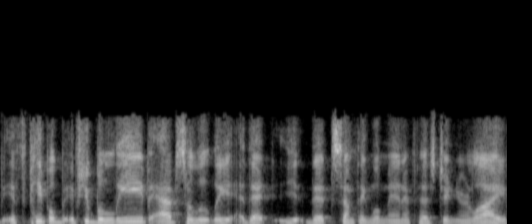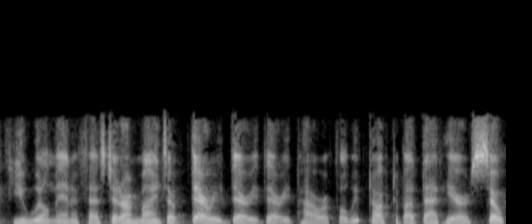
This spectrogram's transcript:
if people, if you believe absolutely that that something will manifest in your life, you will manifest it. Our minds are very, very, very powerful. We've talked about that here. So,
